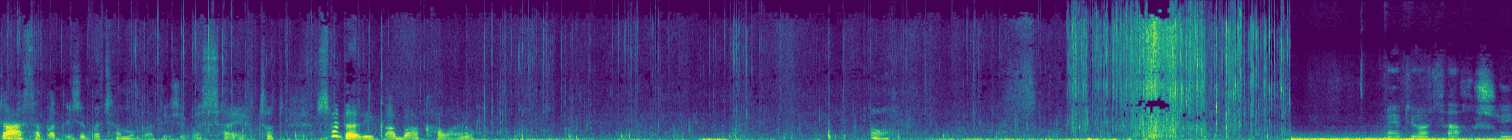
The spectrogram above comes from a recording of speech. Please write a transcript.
და ასაპატიჟება ჩამოპატიჟება საერთოდ. სად არის კაბა ახავარო ო. მე დიო სახში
